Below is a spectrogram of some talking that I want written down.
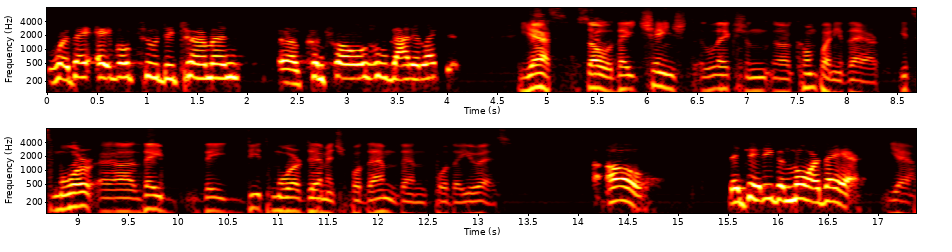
were they able to determine uh, control who got elected? Yes, so they changed election uh, company there. It's more uh, they they did more damage for them than for the U.S. Oh, they did even more there. Yeah,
